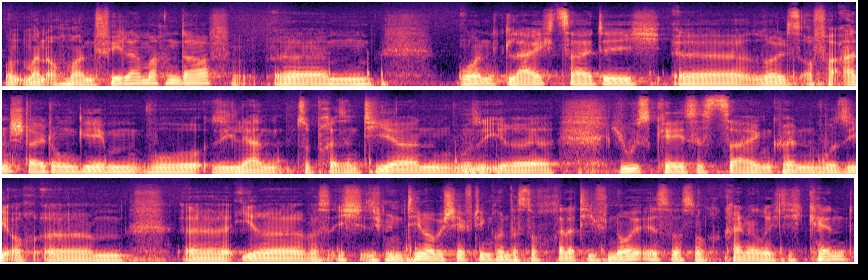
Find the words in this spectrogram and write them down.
Und man auch mal einen Fehler machen darf. Ähm, und gleichzeitig äh, soll es auch Veranstaltungen geben, wo sie lernen zu präsentieren, wo sie ihre Use Cases zeigen können, wo sie auch ähm, äh, ihre, was ich, sich mit einem Thema beschäftigen können, was noch relativ neu ist, was noch keiner richtig kennt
